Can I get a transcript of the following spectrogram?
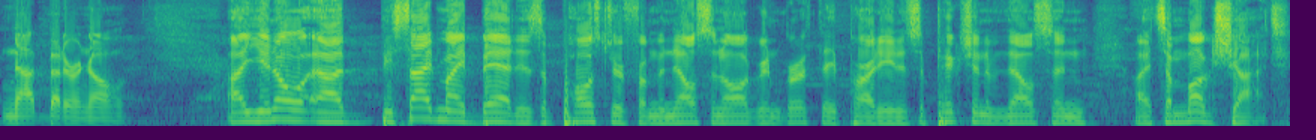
not better known? Uh, you know, uh, beside my bed is a poster from the Nelson Algren birthday party, and it's a picture of Nelson. Uh, it's a mugshot.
